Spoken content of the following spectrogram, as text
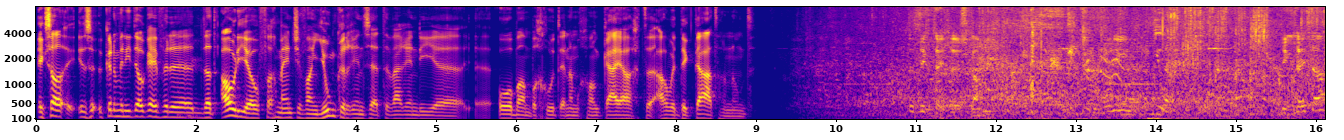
Ik zal, is- kunnen we niet ook even de, dat audiofragmentje van Juncker erin zetten... waarin die eh, eh, Orban begroet en hem gewoon keihard oude dictator noemt? The dictator is coming. Dictator?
